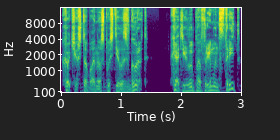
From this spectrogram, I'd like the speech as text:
Хочешь, чтобы оно спустилось в город? Ходила по Фриман-стрит?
